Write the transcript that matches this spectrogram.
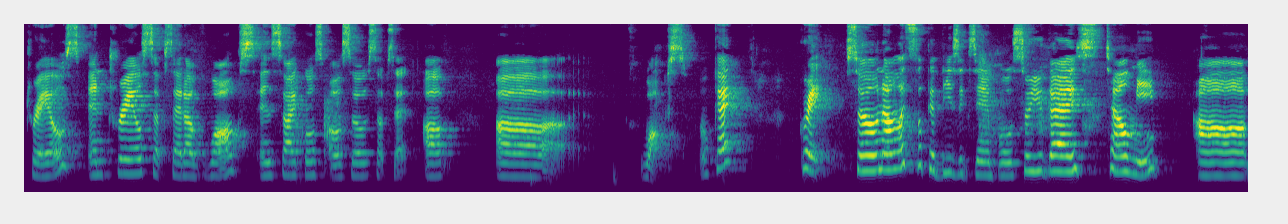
trails, and trails subset of walks, and cycles also subset of uh, walks, okay? Great, so now let's look at these examples. So you guys tell me, uh,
